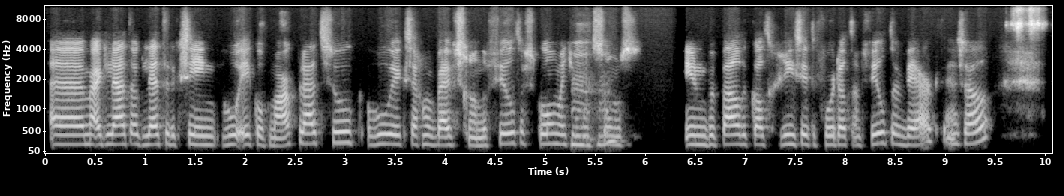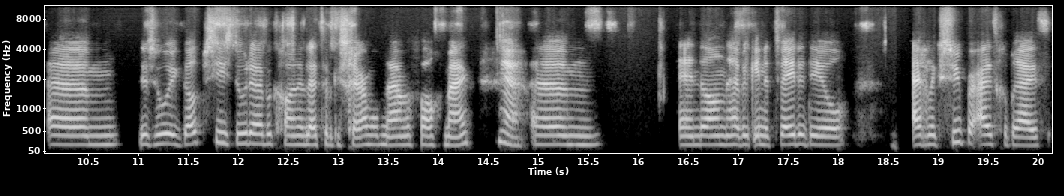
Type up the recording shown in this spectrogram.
Eh, maar ik laat ook letterlijk zien hoe ik op Marktplaats zoek. Hoe ik zeg maar bij verschillende filters kom. Want je moet Mhm. soms in een bepaalde categorie zitten voordat een filter werkt en zo. Ehm, dus hoe ik dat precies doe, daar heb ik gewoon een letterlijke schermopname van gemaakt. ja, Ehm, en dan heb ik in het tweede deel eigenlijk super uitgebreid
